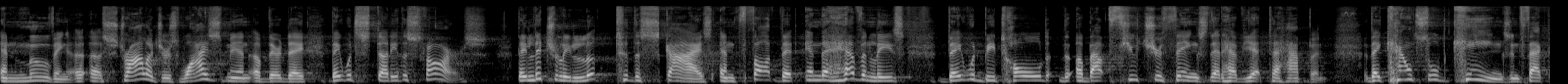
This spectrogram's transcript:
and moving. Uh, astrologers, wise men of their day, they would study the stars. They literally looked to the skies and thought that in the heavenlies, they would be told about future things that have yet to happen. They counseled kings. In fact,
